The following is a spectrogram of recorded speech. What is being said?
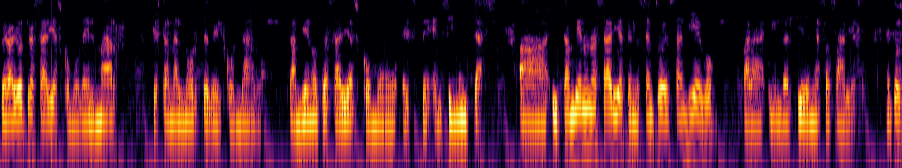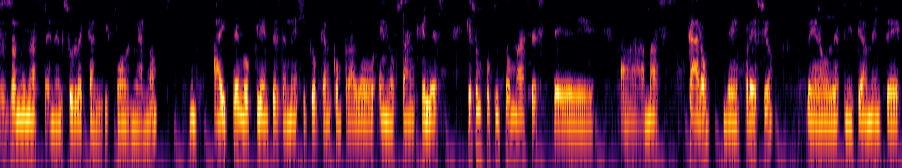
pero hay otras áreas como Del Mar, que están al norte del condado. También otras áreas como este, Encinitas, Ah, y también unas áreas en el centro de San Diego para invertir en esas áreas. Entonces son unas en el sur de California, ¿no? Ahí tengo clientes de México que han comprado en Los Ángeles, que es un poquito más, este, ah, más caro de precio, pero definitivamente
